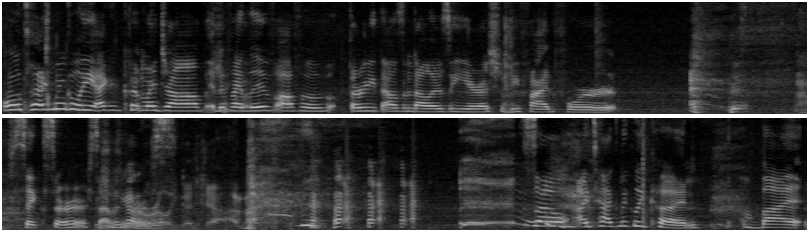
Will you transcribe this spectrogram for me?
well, technically, I could quit my job, and if I live off of thirty thousand dollars a year, I should be fine for six or seven She's got a really good job. So I technically could, but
